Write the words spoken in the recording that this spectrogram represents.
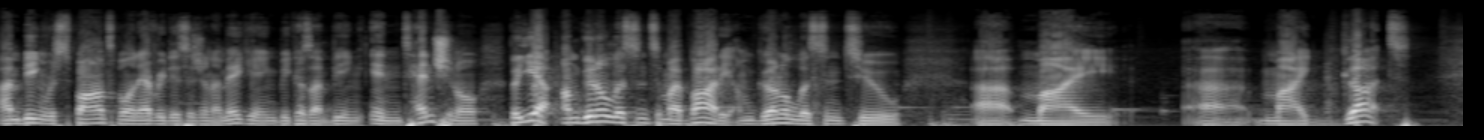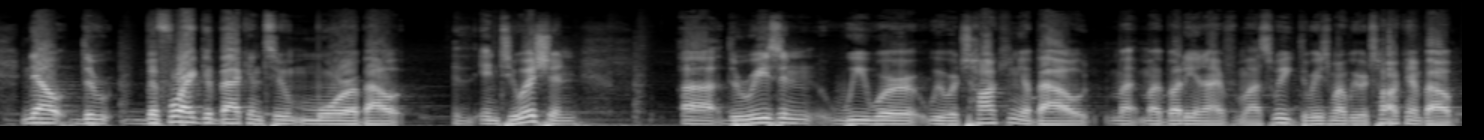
I'm being responsible in every decision I'm making because I'm being intentional. But yeah, I'm going to listen to my body. I'm going to listen to uh, my uh, my gut. Now, the before I get back into more about intuition, uh, the reason we were we were talking about my, my buddy and I from last week, the reason why we were talking about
